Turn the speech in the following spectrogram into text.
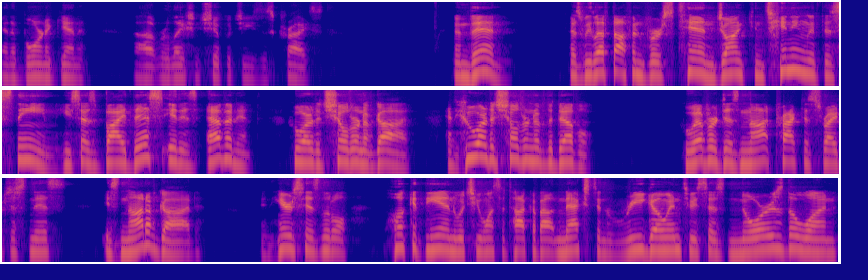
and a born again uh, relationship with Jesus Christ. And then, as we left off in verse 10, John continuing with this theme, he says, By this it is evident who are the children of God and who are the children of the devil. Whoever does not practice righteousness is not of God. And here's his little hook at the end, which he wants to talk about next and re go into. He says, Nor is the one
